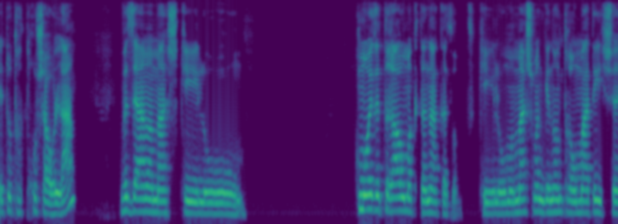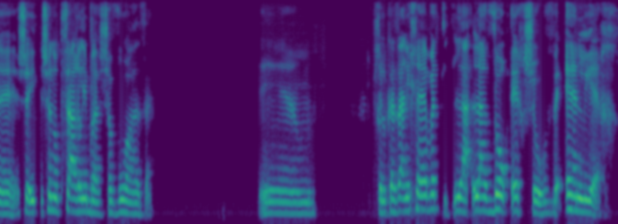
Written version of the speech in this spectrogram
את אותה תחושה עולה, וזה היה ממש כאילו, כמו איזה טראומה קטנה כזאת, כאילו ממש מנגנון טראומטי ש, ש, שנוצר לי בשבוע הזה. של כזה, אני חייבת לעזור איכשהו, ואין לי איך.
